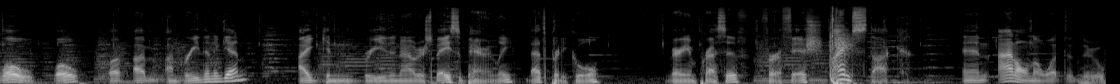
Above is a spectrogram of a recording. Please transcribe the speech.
whoa, whoa. What? I'm, I'm breathing again. I can breathe in outer space, apparently. That's pretty cool. Very impressive for a fish. I'm stuck, and I don't know what to do.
